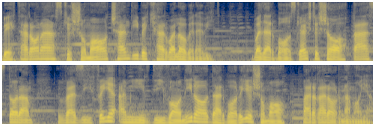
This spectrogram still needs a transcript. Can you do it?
بهتران است که شما چندی به کربلا بروید و در بازگشت شاه قصد دارم وظیفه امیر دیوانی را درباره شما برقرار نمایم.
